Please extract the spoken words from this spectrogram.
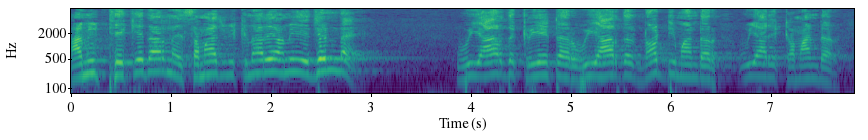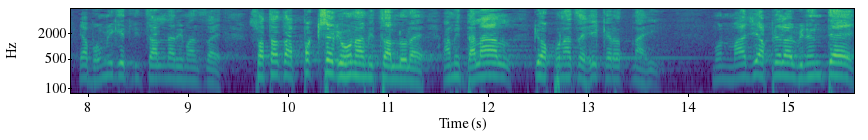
आम्ही ठेकेदार नाही. समाज विकणारे आम्ही एजंट नाही. We are the creator we are the not demander we are a commander या भूमिकेतली चालणारी माणसं आहे. स्वतःचा पक्ष घेऊन आम्ही चाललेलो आहे. आम्ही दलाल किंवा कुणाचं हे करत नाही. म्हणून माझी आपल्याला विनंती आहे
